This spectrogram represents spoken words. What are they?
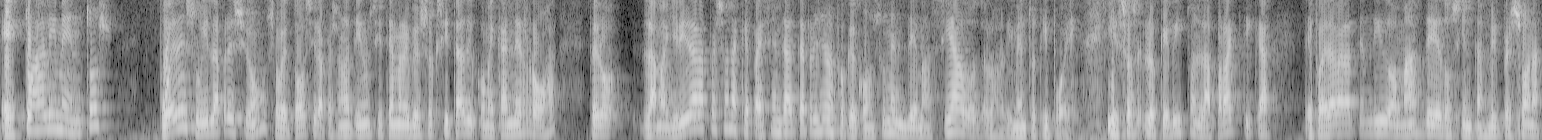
Estos alimentos pueden subir la presión, sobre todo si la persona tiene un sistema nervioso excitado y come carne roja, pero la mayoría de las personas que padecen de alta presión es porque consumen demasiado de los alimentos tipo E. Y eso es lo que he visto en la práctica después de haber atendido a más de 200.000 personas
